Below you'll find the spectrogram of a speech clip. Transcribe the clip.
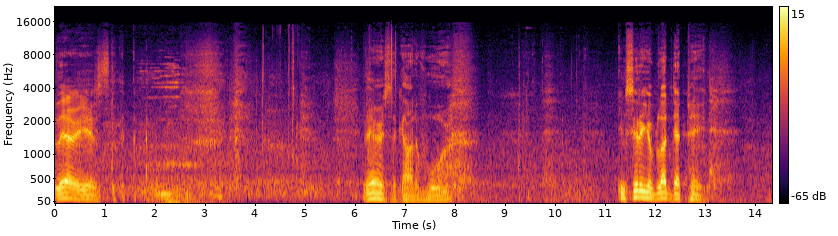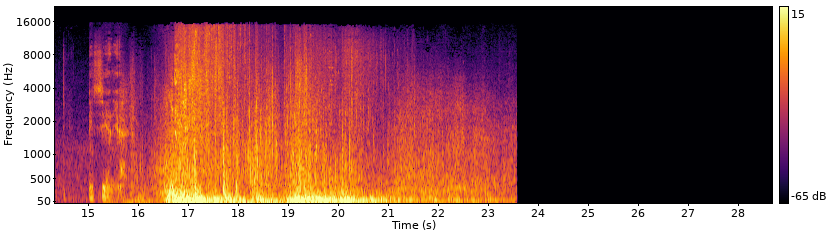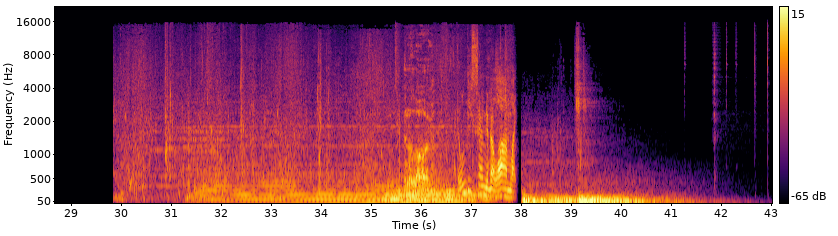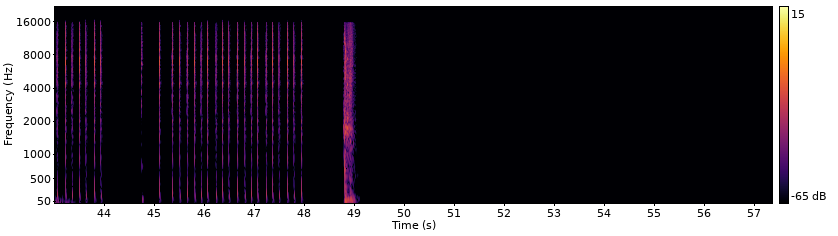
There he is. There's the god of war. Consider your blood debt paid. Be seeing you. Don't sound an alarm like...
